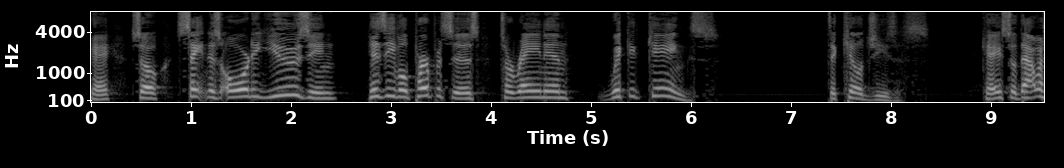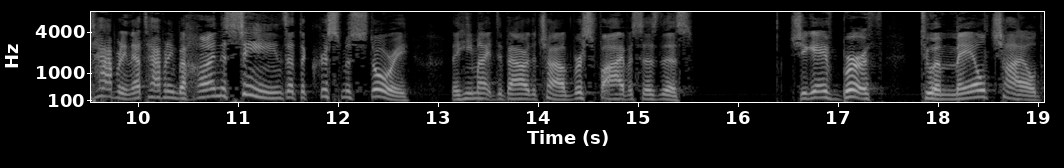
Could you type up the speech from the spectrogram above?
Okay? So Satan is already using his evil purposes to rein in wicked kings to kill Jesus. Okay? So that was happening. That's happening behind the scenes at the Christmas story that he might devour the child. Verse 5 it says this. She gave birth to a male child,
